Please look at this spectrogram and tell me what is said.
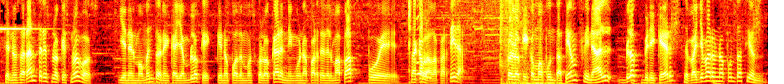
se nos darán tres bloques nuevos, y en el momento en el que haya un bloque que no podemos colocar en ninguna parte del mapa, pues se acaba la partida. Con lo que como puntuación final, Block Breakers se va a llevar una puntuación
